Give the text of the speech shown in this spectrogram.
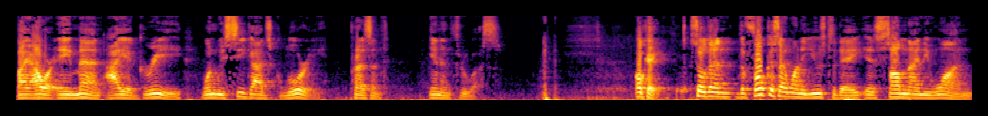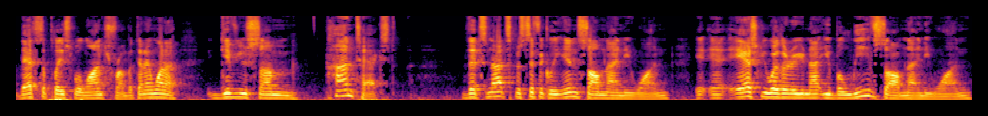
by our amen, I agree, when we see God's glory present in and through us. Okay, so then the focus I want to use today is Psalm 91. That's the place we'll launch from. But then I want to give you some context that's not specifically in Psalm 91. ask you whether or not you believe Psalm 91,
